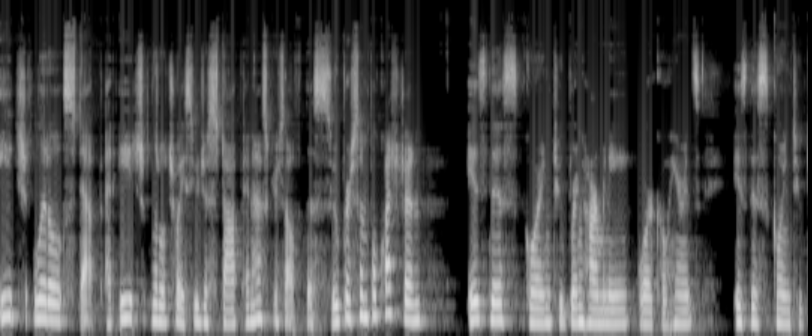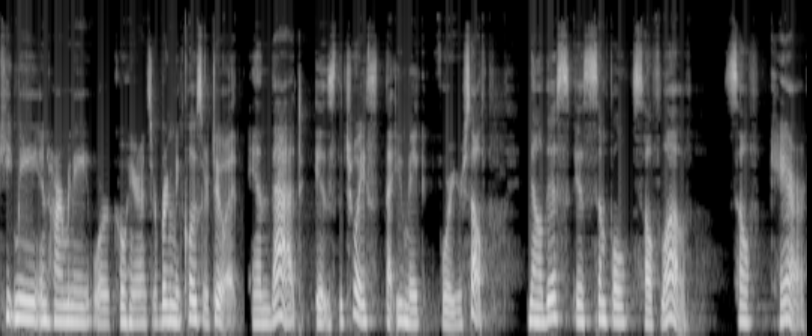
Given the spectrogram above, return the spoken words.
each little step, at each little choice, you just stop and ask yourself this super simple question Is this going to bring harmony or coherence? Is this going to keep me in harmony or coherence or bring me closer to it? And that is the choice that you make for yourself. Now, this is simple self love, self care.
